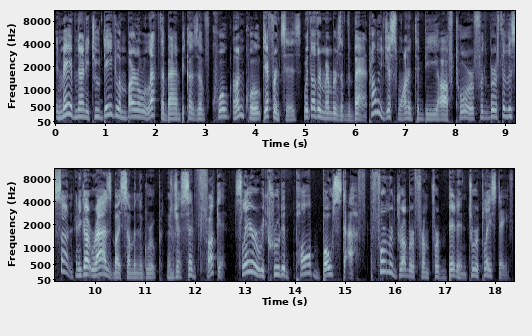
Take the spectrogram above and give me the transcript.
In May of 92, Dave Lombardo left the band because of quote unquote differences with other members of the band. Probably just wanted to be off tour for the birth of his son, and he got razzed by some in the group and just said fuck it. Slayer recruited Paul Bostaph, the former drummer from Forbidden, to replace Dave.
